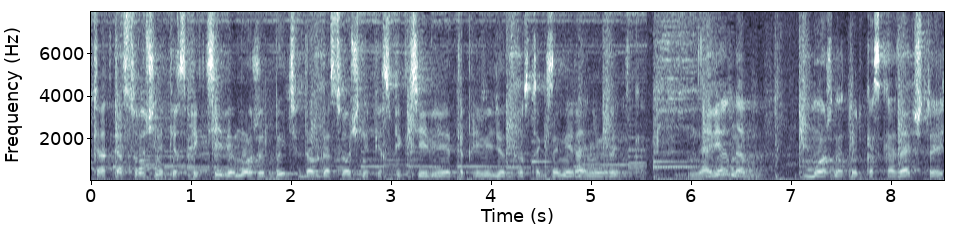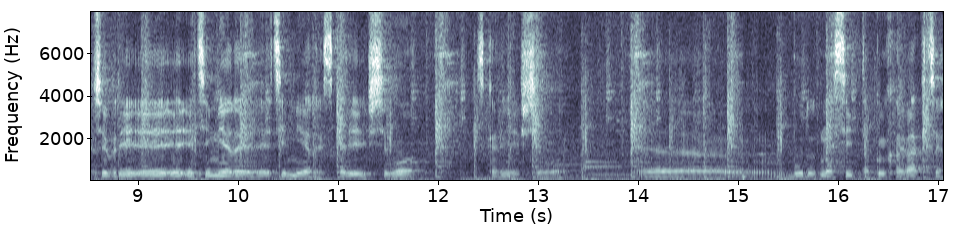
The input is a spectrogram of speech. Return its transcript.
В краткосрочной перспективе может быть, в долгосрочной перспективе это приведет просто к замиранию рынка. Наверное, можно только сказать, что эти, вре- э, эти меры, эти меры, скорее всего, скорее всего, э, будут носить такой характер.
